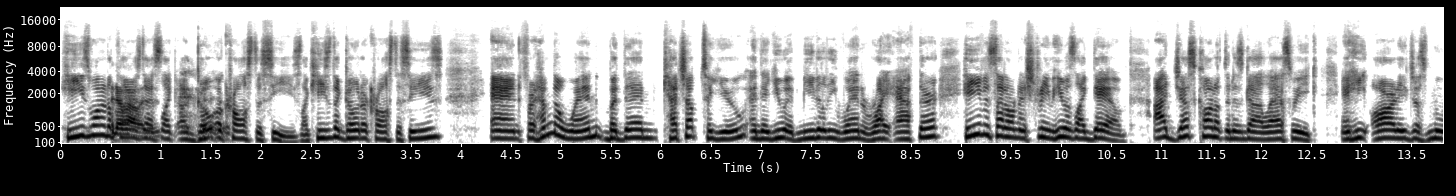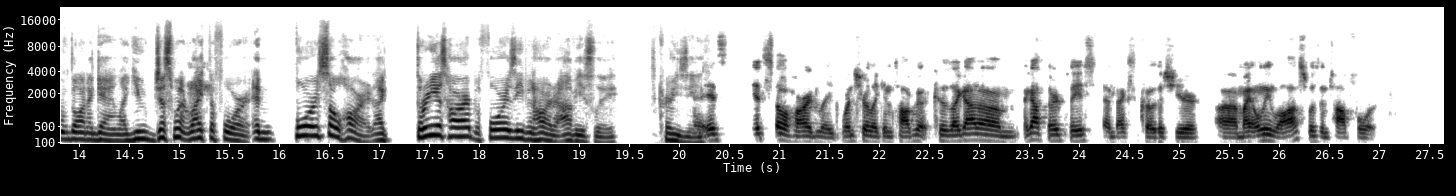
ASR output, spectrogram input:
He's one of the players that's like a goat across the seas. Like he's the goat across the seas. And for him to win, but then catch up to you, and then you immediately win right after. He even said on his stream, he was like, damn, I just caught up to this guy last week, and he already just moved on again. Like you just went right to four. And four is so hard. Like three is hard, but four is even harder, obviously. It's crazy. It's it's so hard. Like once you're like in top, because I got um I got third place at Mexico this year. Uh, my only loss was in top four.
